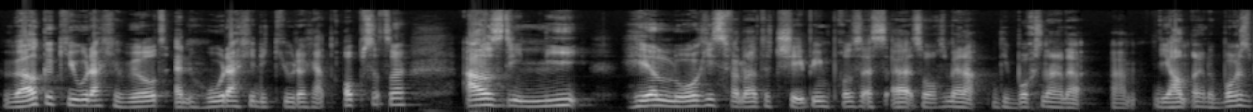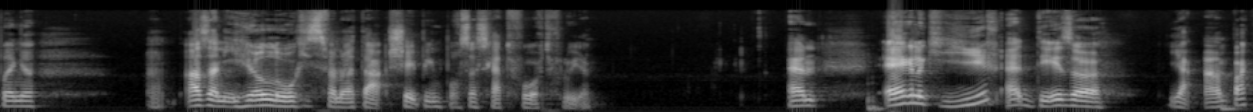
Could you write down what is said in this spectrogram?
Welke cue dat je wilt en hoe dat je die cue er gaat opzetten. Als die niet heel logisch vanuit het shapingproces uit, zoals bijna die, borst naar de, ehm, die hand naar de borst brengen, ehm, als dat niet heel logisch vanuit dat shapingproces gaat voortvloeien. En eigenlijk hier, hè, deze ja, aanpak,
